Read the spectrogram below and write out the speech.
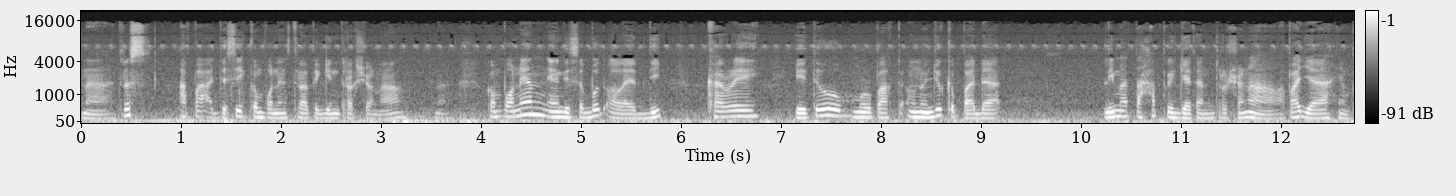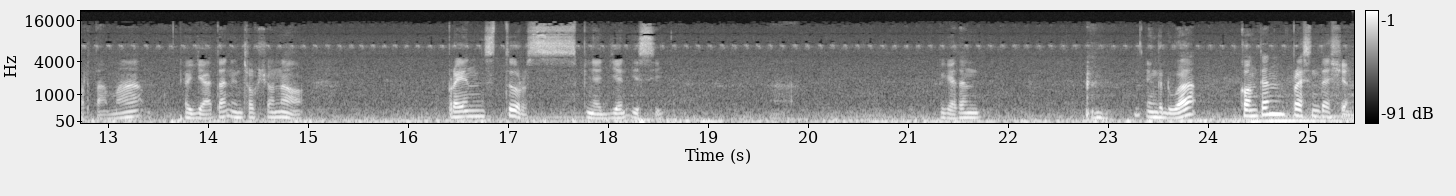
Nah, terus apa aja sih komponen strategi instruksional? Nah, komponen yang disebut oleh Dick Carey itu merupakan menunjuk kepada lima tahap kegiatan instruksional. Apa aja? Yang pertama, kegiatan instruksional. Tours, penyajian isi. Nah, kegiatan yang kedua Content presentation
